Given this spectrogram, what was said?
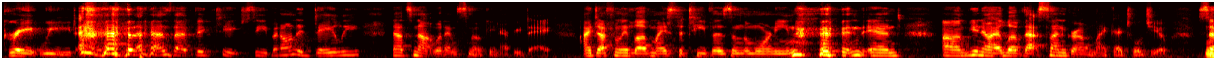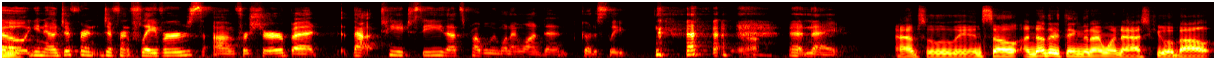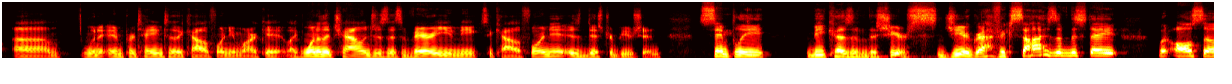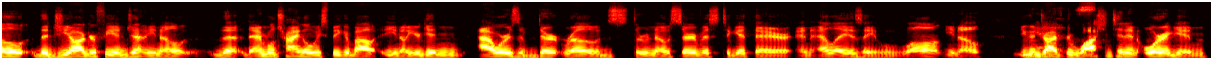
great weed that has that big THC, but on a daily, that's not what I'm smoking every day. I definitely love my sativas in the morning, and and um, you know I love that sun grown, like I told you. So mm-hmm. you know different different flavors um, for sure, but that THC, that's probably when I want to go to sleep at night. Absolutely. And so another thing that I wanted to ask you about um, when in pertaining to the California market, like one of the challenges that's very unique to California is distribution. Simply because of the sheer geographic size of the state, but also the geography and you know the the Emerald Triangle we speak about. You know, you're getting hours of dirt roads through no service to get there, and LA is a long. You know, you can yes. drive through Washington and Oregon.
